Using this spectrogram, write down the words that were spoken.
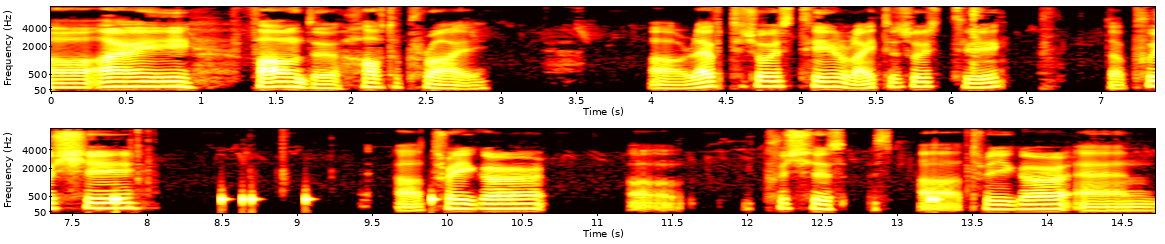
Uh, I found how to pry. Uh, left joystick, right joystick, the push, uh, trigger, uh, pushes uh, trigger and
